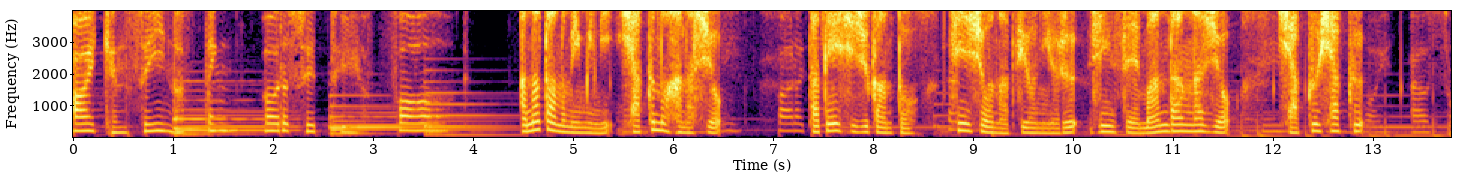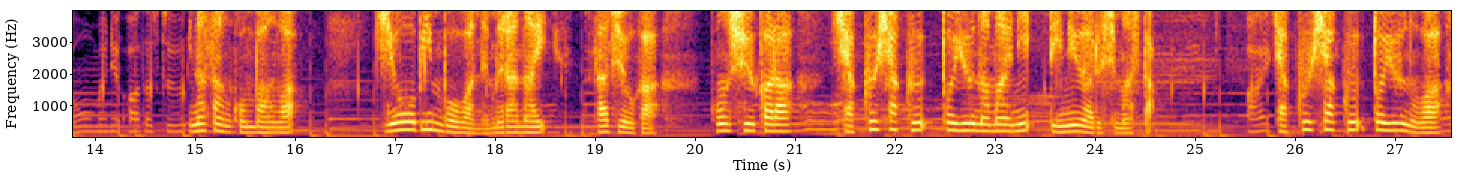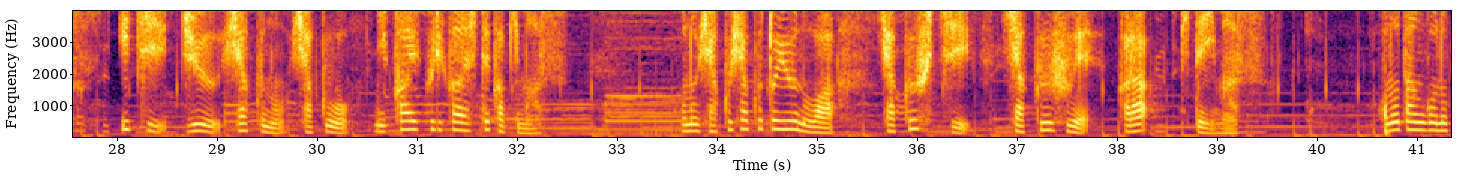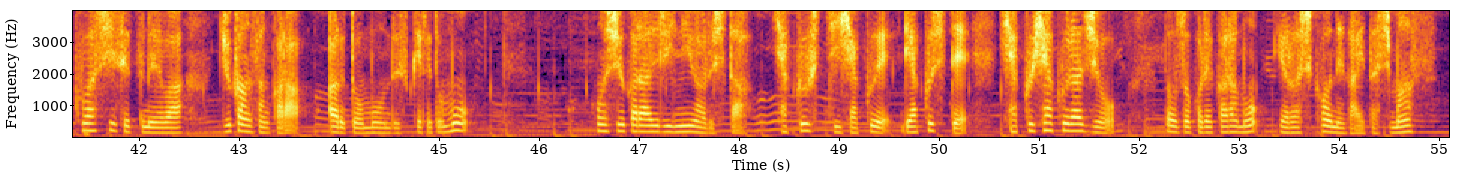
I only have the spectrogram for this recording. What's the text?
I can see nothing but a city of fog. あなたの耳に100の話を。立石樹館と陳章夏代による人生漫談ラジオ。100100皆さんこんばんは。器用貧乏は眠らないラジオが今週から100100という名前にリニューアルしました。100100というのは1、10、100の100を2回繰り返して書きます。この100、100というのは100淵、100笛から来ています。この単語の詳しい説明は樹館さんからあると思うんですけれども今週からリニューアルした百七百へ略して百百ラジオ。どうぞこれからもよろしくお願いいたします。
